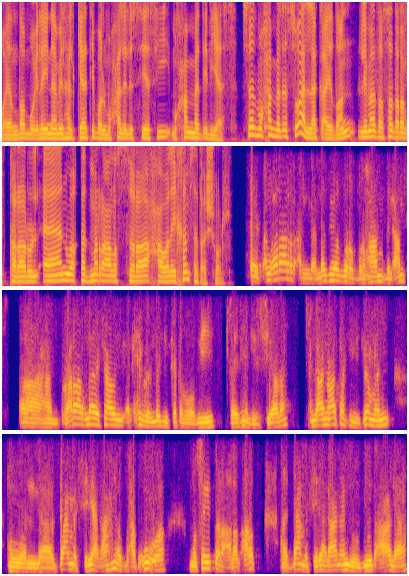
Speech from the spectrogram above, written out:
وينضم إلينا منها الكاتب والمحلل السياسي محمد إلياس. أستاذ محمد السؤال لك أيضا، لماذا صدر القرار الآن وقد مر على الصراع حوالي خمسة أشهر؟ طيب القرار الذي يصدر البرهان بالأمس آه قرار لا يساوي الحبر الذي كتبه به رئيس مجلس السيادة لأنه أتى في زمن هو الدعم السريع الآن أصبحت قوة مسيطره على الأرض الدعم السريع الآن عنده وجود على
